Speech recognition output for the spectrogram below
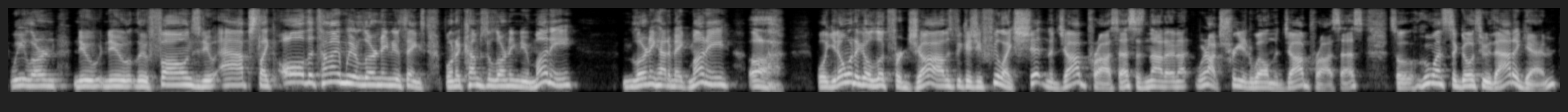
We learn new, new, new phones, new apps. Like all the time, we're learning new things. But when it comes to learning new money, learning how to make money, ugh. Well, you don't want to go look for jobs because you feel like shit in the job process. Is not, not we're not treated well in the job process. So who wants to go through that again?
